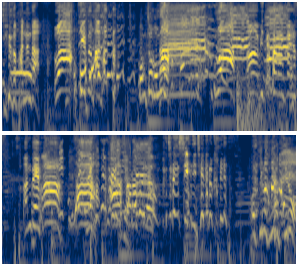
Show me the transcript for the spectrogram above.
뒤에서 또? 받는다 와 뒤에서 받았다 멈춰 멈춰. 와아 밑에 사람 깔렸어 안돼 아! 야아 사람 살려 전시엔이 제대로 걸렸어 어 뒤로 뒤로 뒤로.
